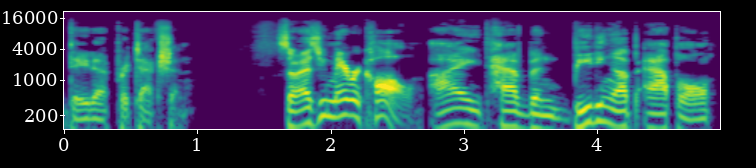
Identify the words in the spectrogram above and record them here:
data protection. So, as you may recall, I have been beating up Apple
